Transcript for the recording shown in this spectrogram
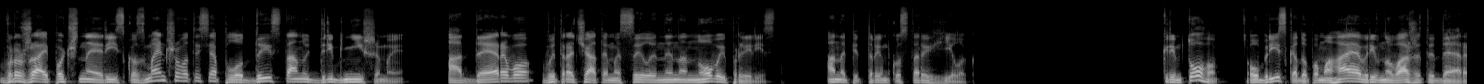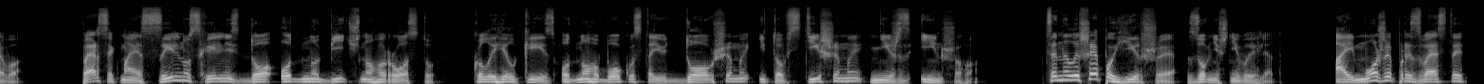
врожай почне різко зменшуватися, плоди стануть дрібнішими, а дерево витрачатиме сили не на новий приріст, а на підтримку старих гілок. Крім того, обрізка допомагає врівноважити дерево. Персик має сильну схильність до однобічного росту, коли гілки з одного боку стають довшими і товстішими, ніж з іншого. Це не лише погіршує зовнішній вигляд, а й може призвести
